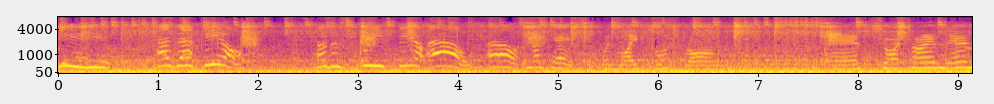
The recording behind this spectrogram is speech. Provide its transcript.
gave uh, you. How'd that feel? How does squeeze feel? Ow! Ow! I'm not dead. when life goes wrong. Short times and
